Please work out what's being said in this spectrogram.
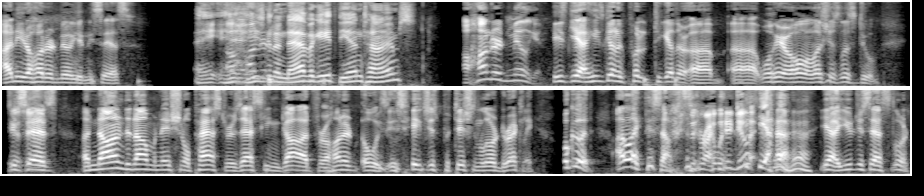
I need 100 million. He says. Hey, he's going to navigate the end times. A hundred million. He's yeah, he's going to put it together. Uh, uh, well, here, hold on. Let's just listen to him. He Yes, says a non-denominational pastor is asking God for a hundred. Oh, he's, he's just petitioning the Lord directly. Oh, good. I like this up. That's option. the right way to do it. yeah, yeah, You just ask the Lord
